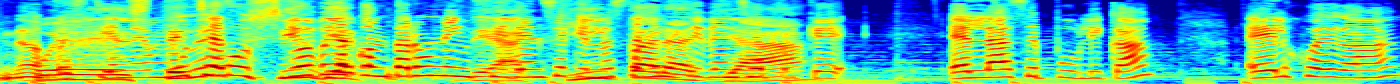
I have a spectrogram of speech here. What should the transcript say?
no, Pues, Pues tiene muchas. Yo voy a contar una de infidencia que no es tan allá. porque él la hace pública. Él juega,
